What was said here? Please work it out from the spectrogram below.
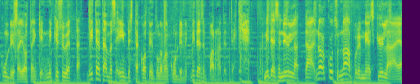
kundinsa jotenkin, niin kysyy, että miten tämmöisen Intistä kotiin tulevan kundin, niin miten sen parhaiten tekee? Miten sen yllättää? No kutsun naapurimies kylään ja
